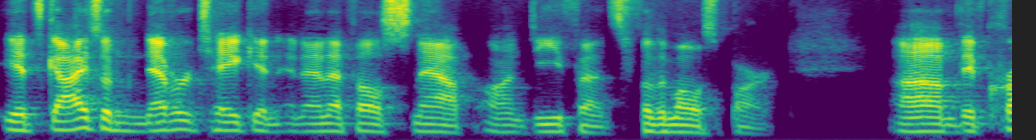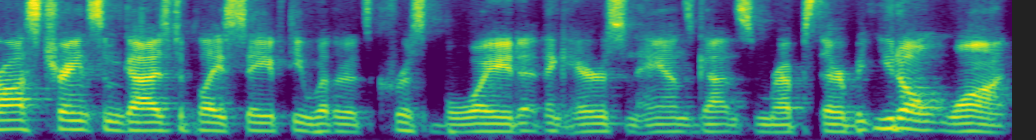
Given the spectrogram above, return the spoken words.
It's guys who have never taken an NFL snap on defense for the most part. Um, they've cross trained some guys to play safety, whether it's Kris Boyd. I think Harrison Hand's gotten some reps there, but you don't want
